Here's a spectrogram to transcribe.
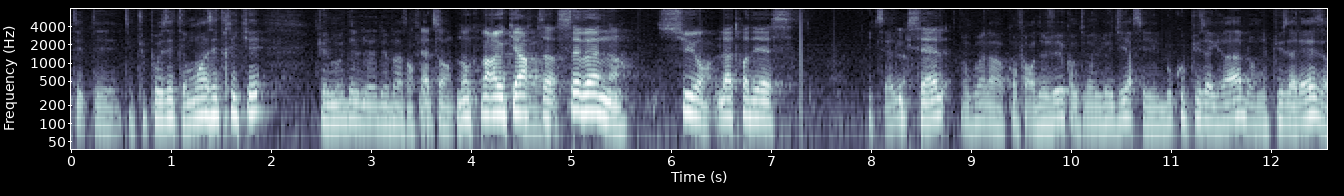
tu es, plus posé, tu es moins étriqué que le modèle de, de base en fait. Attends, donc Mario Kart 7 sur la 3DS XL. XL, Donc voilà, confort de jeu, comme tu viens de le dire, c'est beaucoup plus agréable, on est plus à l'aise.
